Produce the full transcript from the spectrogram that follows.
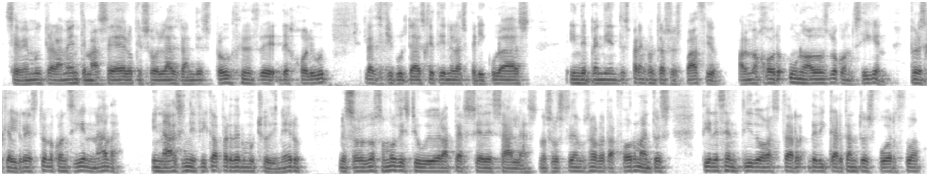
se ve muy claramente, más allá de lo que son las grandes producciones de, de Hollywood, las dificultades que tienen las películas independientes para encontrar su espacio. A lo mejor uno o dos lo consiguen, pero es que el resto no consiguen nada. Y nada significa perder mucho dinero. Nosotros no somos distribuidora per se de salas, nosotros tenemos una plataforma, entonces tiene sentido gastar, dedicar tanto esfuerzo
